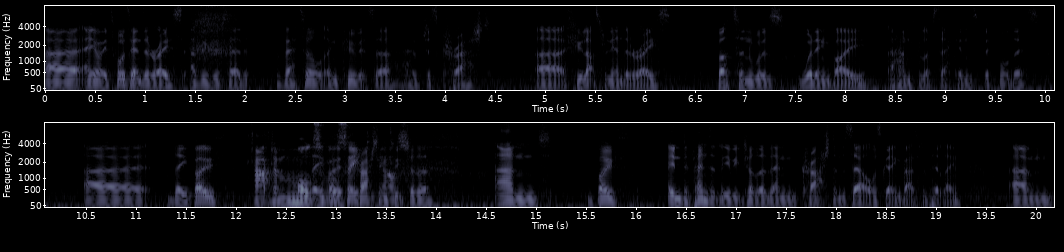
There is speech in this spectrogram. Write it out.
uh, anyway, towards the end of the race, as we just said, Vettel and Kubica have just crashed uh, a few laps from the end of the race. Button was winning by a handful of seconds before this. Uh, they both After they multiple both safety crashed into each other, and both independently of each other then crashed themselves, getting back to the pit lane. Um,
